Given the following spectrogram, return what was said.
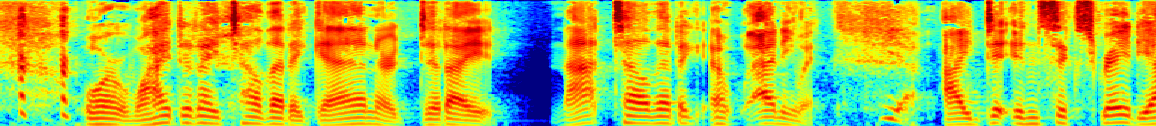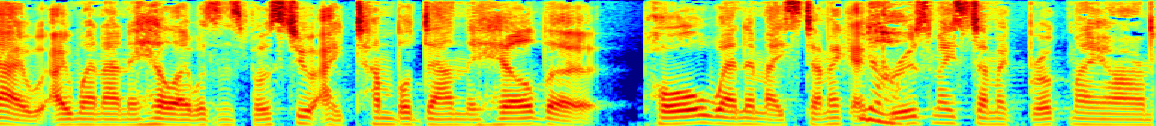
or why did I tell that again, or did I not tell that again? Anyway, Yeah. I did in sixth grade. Yeah, I, I went on a hill I wasn't supposed to. I tumbled down the hill. The pole went in my stomach. I bruised my stomach, broke my arm.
